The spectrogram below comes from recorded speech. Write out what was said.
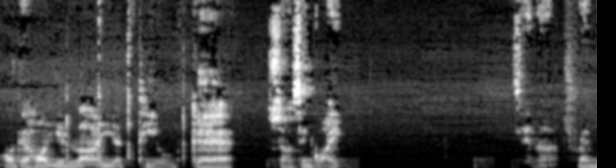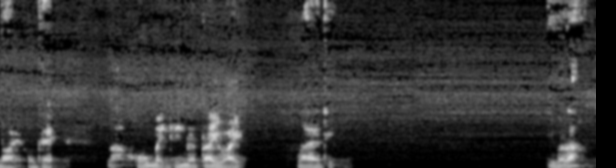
我哋可以拉一條嘅上升軌先啦，trend line，OK，嗱，好明顯嘅低位拉一條，呢個啦。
